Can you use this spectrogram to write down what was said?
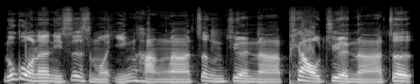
如果呢你是什么银行啊、证券啊、票券啊这。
